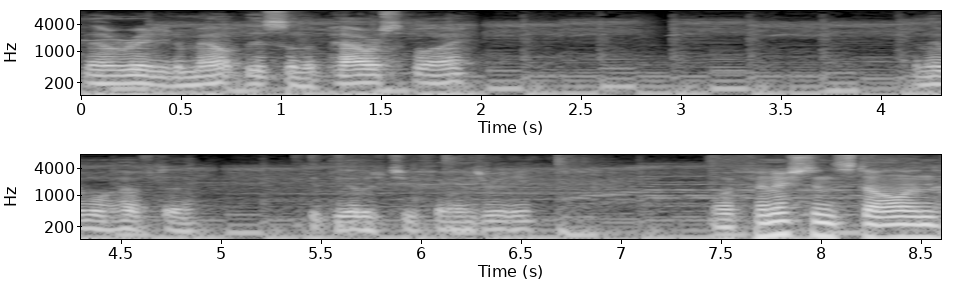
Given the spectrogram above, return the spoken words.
Now we're ready to mount this on the power supply. And then we'll have to get the other two fans ready. Well, I finished installing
